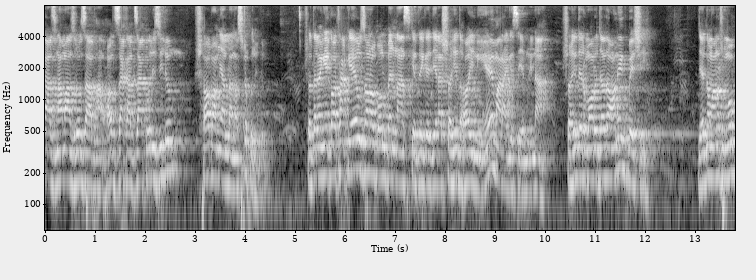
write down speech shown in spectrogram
কাজ, নামাজ, রোজা হজ জাকাত যা করেছিল, সব আমি আল্লাহ নষ্ট করে দেব সুতরাং এ কথা কেউ যেন বলবেন না, আজকে থেকে যারা শহীদ হয়নি, এ মারা গেছে এমনি না। শহীদের মর্যাদা অনেক বেশি। যেহেতু মানুষ মুখ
